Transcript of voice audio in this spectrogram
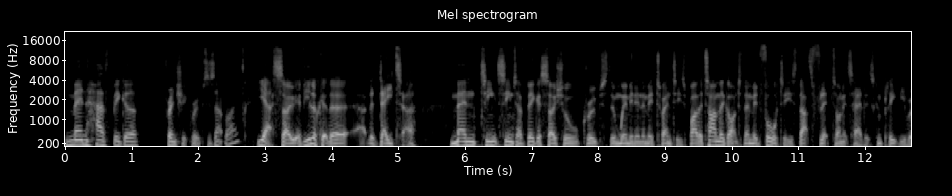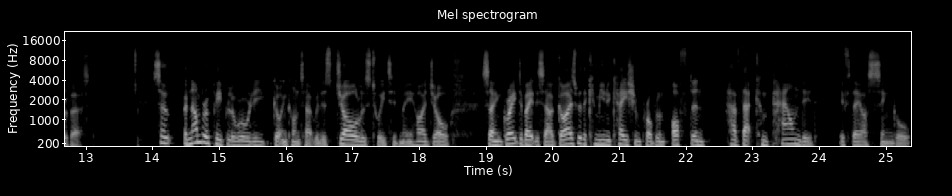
men have bigger friendship groups. Is that right? Yeah, so if you look at the at the data, men te- seem to have bigger social groups than women in the mid 20s. By the time they got into their mid 40s, that's flipped on its head. It's completely reversed. So a number of people have already got in contact with us. Joel has tweeted me. Hi, Joel, saying, "Great debate this hour. Guys with a communication problem often have that compounded if they are single."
